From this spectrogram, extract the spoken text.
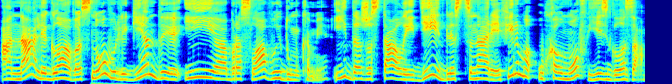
она легла в основу легенды и обросла выдумками. И даже стала идеей для сценария фильма «У холмов есть глаза».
